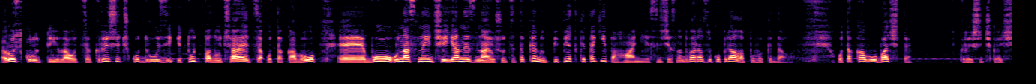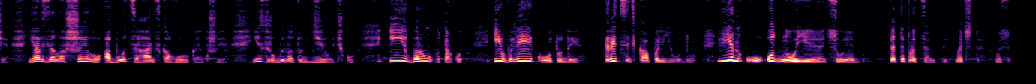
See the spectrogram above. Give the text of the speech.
Розкрутила оця кришечку, друзі, і тут виходить отакаво. Е, бо у нас нинче, я не знаю, що це таке, ну піпетки такі погані, якщо чесно. Два рази купляла, повикидала. Отакаво, бачите, кришечка ще. Я взяла шило або циганська голка, якщо є, і зробила тут дірочку. І беру отак от, і влейку туди 30 капель йоду. Він одної цієї п'ятипроцентний, бачите, ось.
